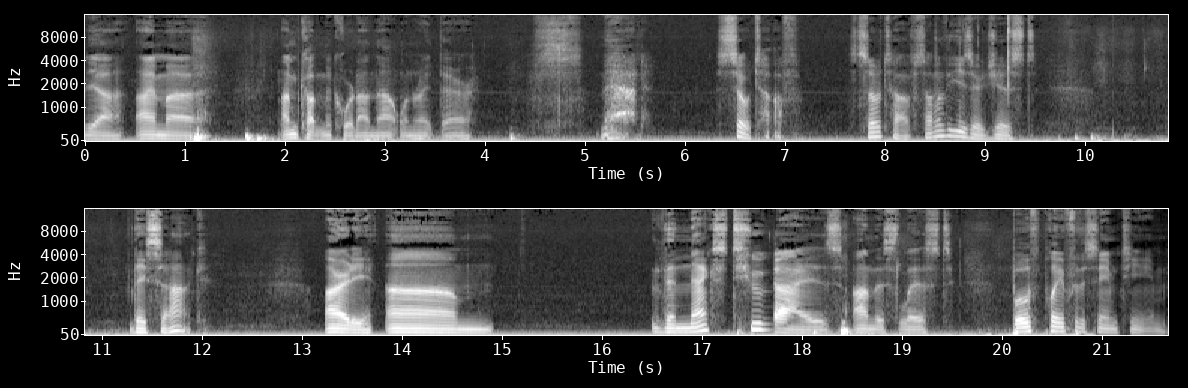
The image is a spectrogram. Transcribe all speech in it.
yeah. I'm uh, I'm cutting the cord on that one right there. Man, so tough, so tough. Some of these are just they suck. Alrighty. Um, the next two guys on this list both play for the same team.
